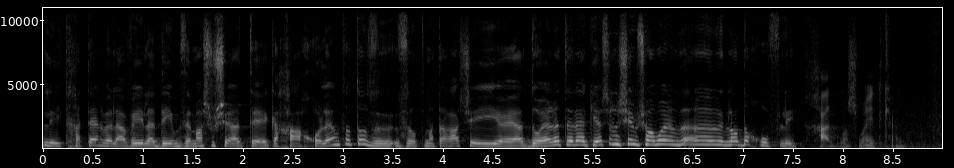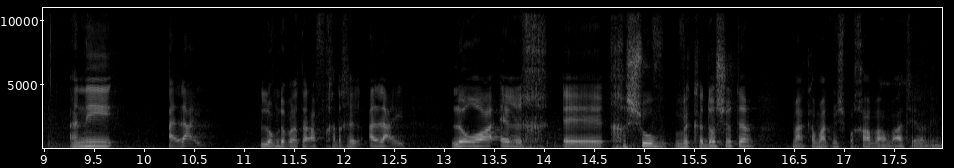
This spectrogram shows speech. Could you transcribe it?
להתחתן ולהביא ילדים זה משהו שאת אה, ככה חולמת אותו? ז- זאת מטרה שהיא, אה, דוהרת אליה? כי יש אנשים שאומרים, זה לא דחוף לי. חד משמעית כן. אני, עליי, לא מדברת על אף אחד אחר, עליי, לא רואה ערך אה, חשוב וקדוש יותר מהקמת משפחה והבאת ילדים.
